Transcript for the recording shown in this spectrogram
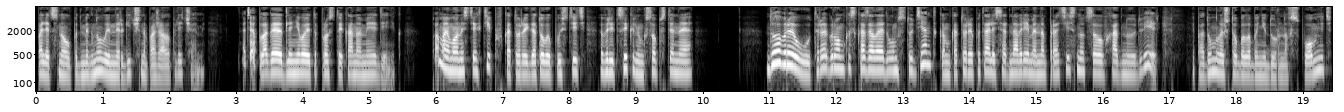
Палец снова подмигнула и энергично пожала плечами. Хотя, полагаю, для него это просто экономия денег. По-моему, он из тех типов, которые готовы пустить в рециклинг собственное... «Доброе утро», — громко сказала я двум студенткам, которые пытались одновременно протиснуться во входную дверь, и подумала, что было бы недурно вспомнить,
